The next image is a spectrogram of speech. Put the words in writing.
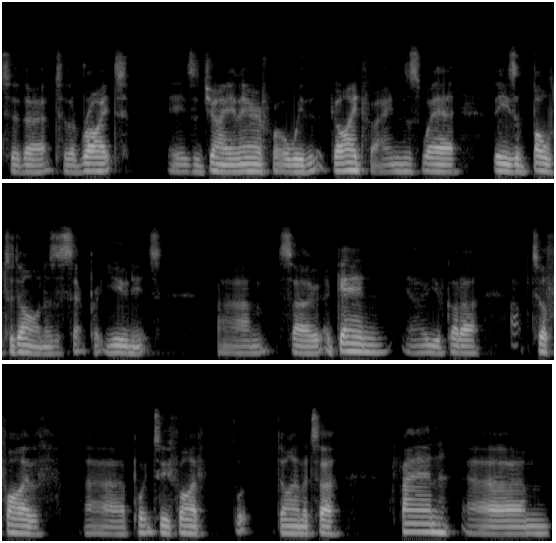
to the to the right is a JM airfoil with guide vanes where these are bolted on as a separate unit. Um, so again, you know, you've got a up to a 5.25 uh, diameter fan um,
